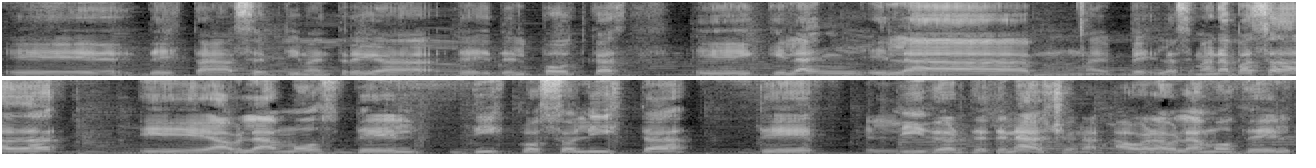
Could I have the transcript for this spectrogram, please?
eh, de esta séptima entrega de- del podcast, que la, la semana pasada eh, hablamos del disco solista de el líder de The National. Ahora hablamos del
